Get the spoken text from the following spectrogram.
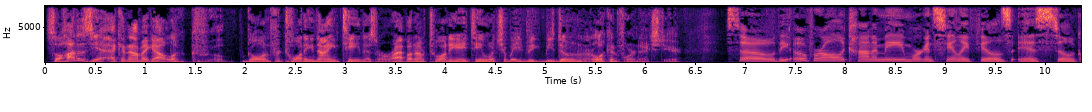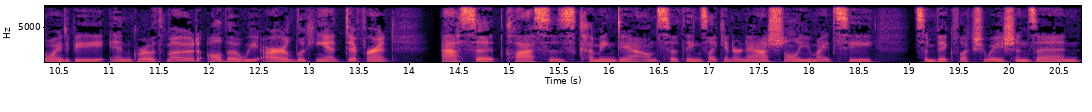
So, how does the economic outlook going for 2019 as we're wrapping up 2018? What should we be doing or looking for next year? So the overall economy, Morgan Stanley feels, is still going to be in growth mode, although we are looking at different asset classes coming down. So things like international, you might see some big fluctuations in.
